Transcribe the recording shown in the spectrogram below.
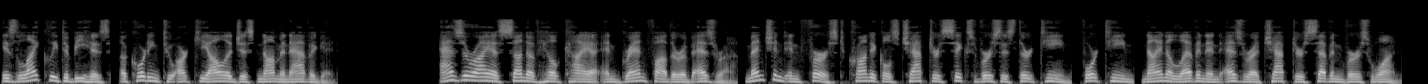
is likely to be his, according to archaeologist Naaman Avigad. Azariah son of Hilkiah and grandfather of Ezra, mentioned in 1 Chronicles chapter 6 verses 13, 14, 9 11 and Ezra chapter 7 verse 1.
